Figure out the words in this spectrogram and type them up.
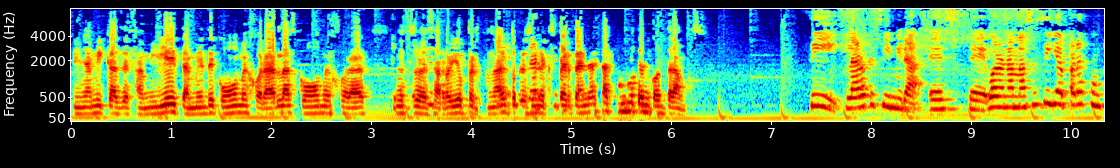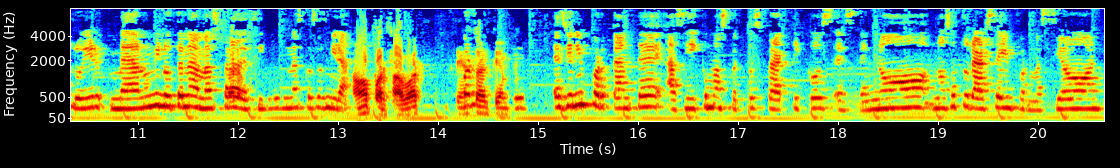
dinámicas de familia y también de cómo mejorarlas, cómo mejorar nuestro desarrollo personal. Tú eres una experta en esta, ¿cómo te encontramos? Sí, claro que sí, mira, este, bueno, nada más así ya para concluir, me dan un minuto nada más para decirles unas cosas, mira. No, por favor, tienes todo el tiempo. Es bien importante, así como aspectos prácticos, este, no, no saturarse de información,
